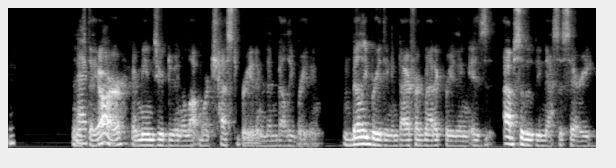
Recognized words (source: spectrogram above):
And if they are, it means you're doing a lot more chest breathing than belly breathing. belly breathing and diaphragmatic breathing is absolutely necessary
